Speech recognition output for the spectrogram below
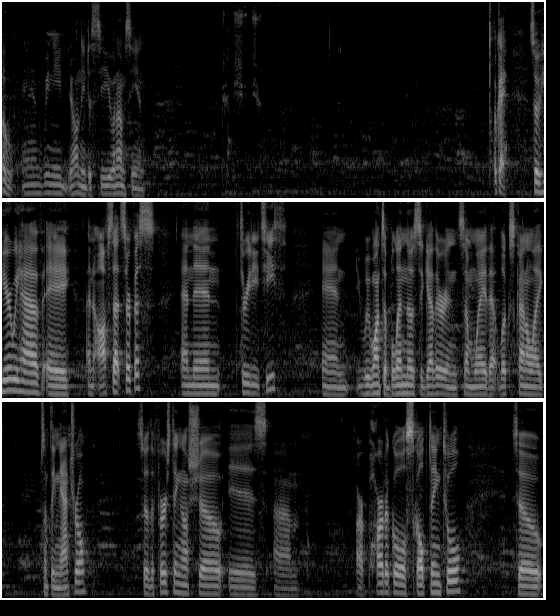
Oh, and we need y'all need to see what I'm seeing. Okay, so here we have a an offset surface and then 3D teeth, and we want to blend those together in some way that looks kind of like something natural. So the first thing I'll show is um, our particle sculpting tool. So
